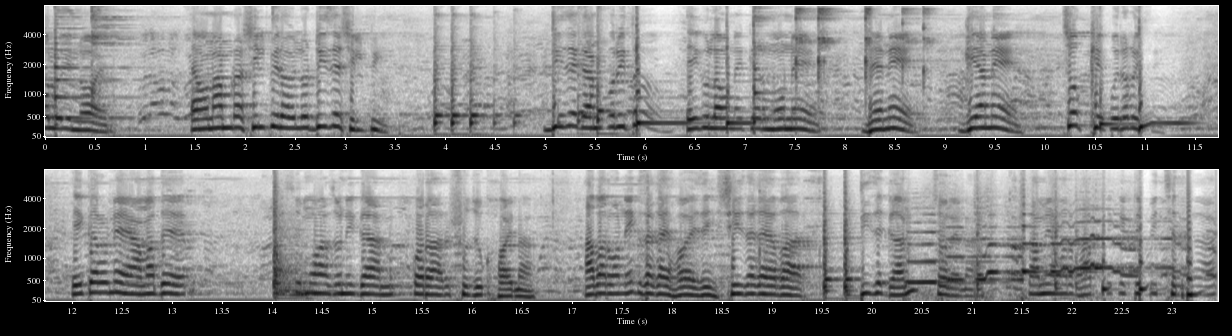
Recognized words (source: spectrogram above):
বললেই নয়। এখন আমরা শিল্পীরা হইল ডিজে শিল্পী। ডিজে গান করি তো এইগুলা অনেকের মনে ধ্যানে জ্ঞানে চোখে পড়ে রয়েছে এই কারণে আমাদের কিছু মহাজনী গান করার সুযোগ হয় না। আবার অনেক জায়গায় হয় যে সেই জায়গায় আবার ডিজে গান চলে না। আমি আমার ভাব থেকে একটি বিচ্ছেদ গান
